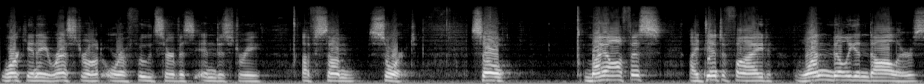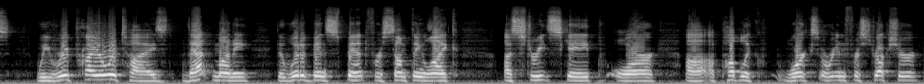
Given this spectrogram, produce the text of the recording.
work in a restaurant or a food service industry of some sort. So my office identified $1 million. We reprioritized that money that would have been spent for something like a streetscape or uh, a public works or infrastructure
